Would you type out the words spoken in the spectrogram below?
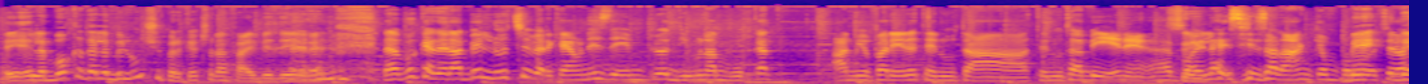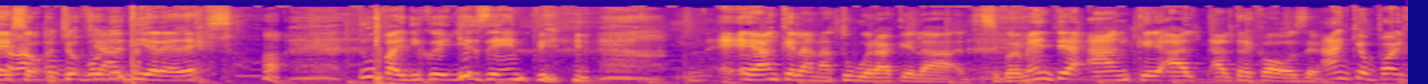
E la bocca della Bellucci perché ce la fai vedere? la bocca della Bellucci perché è un esempio di una bocca a mio parere tenuta, tenuta bene. Sì. Poi lei si sarà anche un po'. Beh, adesso, po cioè, voglio dire adesso tu fai di quegli esempi. È anche la natura che la sicuramente anche al, altre cose. Anche un po', il,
